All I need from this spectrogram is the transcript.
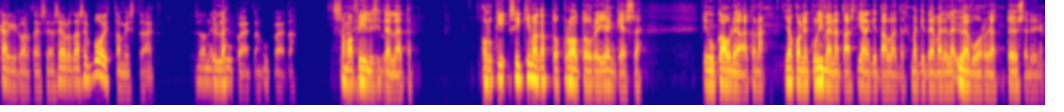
kärkikorteissa ja seurataan sen voittamista. Että se on niin upeata, upeata. Sama fiilis itsellä, että ollut ki- kiva katsoa Pro Tourin Jenkeissä niin kuin kauden aikana, joko niin kuin livenä tai sitten jälkitalleita, että mäkin teen välillä yövuoroja töissä, niin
